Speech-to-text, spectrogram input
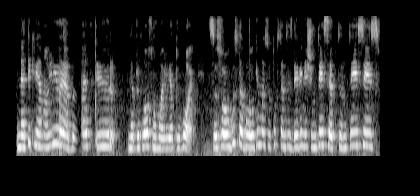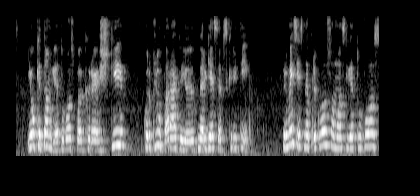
ne tik vienuolijoje, bet ir nepriklausomoje Lietuvoje. Sesuo Augusta buvo gimusi 1907-aisiais jau kitam Lietuvos pakrašty, Kurklių parapijoje Ukmergės apskrity. Pirmaisiais nepriklausomos Lietuvos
